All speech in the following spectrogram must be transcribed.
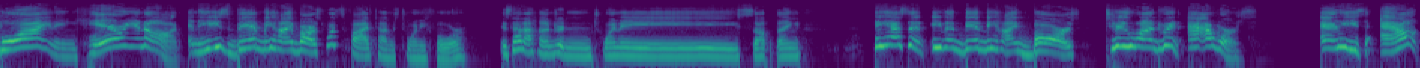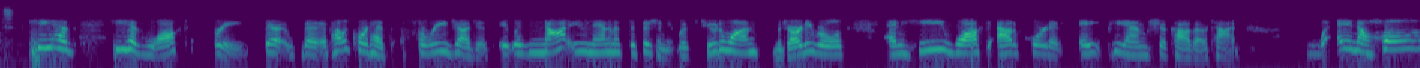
Whining, carrying on. And he's been behind bars. What's five times 24? Is that 120 something? He hasn't even been behind bars 200 hours. And he's out. He has he has walked free. There, the appellate court has three judges. It was not a unanimous decision. It was two to one, majority rules, and he walked out of court at 8 p.m. Chicago time. In a whole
